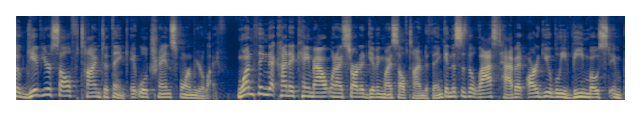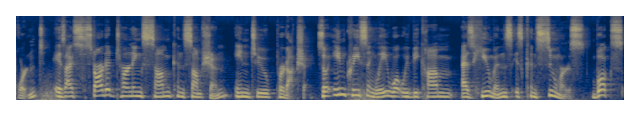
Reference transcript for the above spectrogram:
So give yourself time to think, it will transform your life. One thing that kind of came out when I started giving myself time to think, and this is the last habit, arguably the most important, is I started turning some consumption into production. So increasingly, what we've become as humans is consumers books,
